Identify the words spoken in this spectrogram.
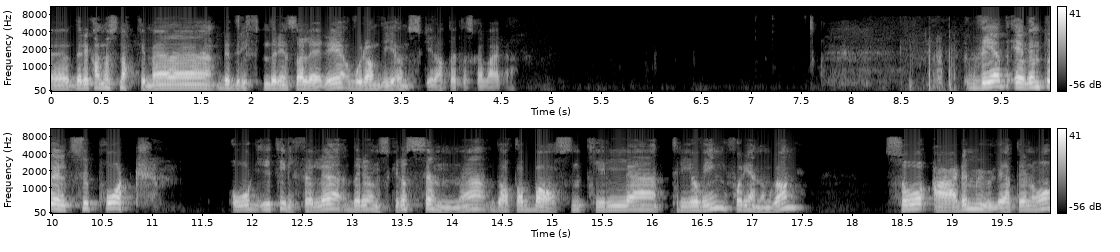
Eh, dere kan jo snakke med bedriften dere installerer i, hvordan de ønsker at dette skal være. Ved eventuelt support, og i tilfelle dere ønsker å sende databasen til eh, Trio Trioving for gjennomgang, så er det muligheter nå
